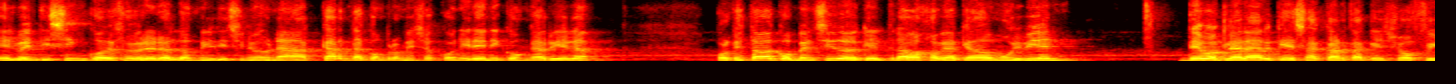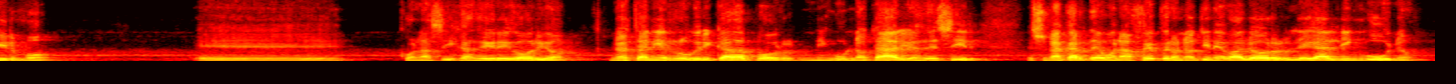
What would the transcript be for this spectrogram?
el 25 de febrero del 2019 una carta de compromiso con Irene y con Gabriela, porque estaba convencido de que el trabajo había quedado muy bien. Debo aclarar que esa carta que yo firmo eh, con las hijas de Gregorio no está ni rubricada por ningún notario, es decir, es una carta de buena fe, pero no tiene valor legal ninguno.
